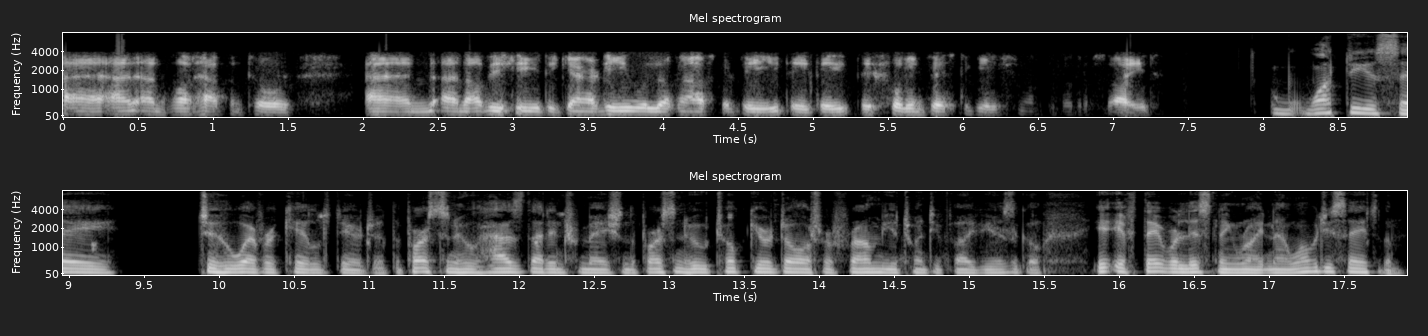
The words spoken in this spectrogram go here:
uh, and and what happened to her. And and obviously the Gardaí will look after the, the, the, the full investigation on the other side. What do you say to whoever killed Deirdre, the person who has that information, the person who took your daughter from you 25 years ago, if they were listening right now, what would you say to them?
